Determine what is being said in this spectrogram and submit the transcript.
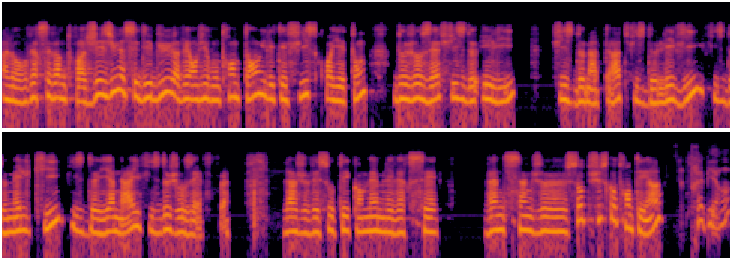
Alors, verset 23. Jésus, à ses débuts, avait environ 30 ans. Il était fils, croyait-on, de Joseph, fils de Élie, fils de Matat, fils de Lévi, fils de Melchi, fils de Yanaï, fils de Joseph. Là, je vais sauter quand même les versets 25. Je saute jusqu'au 31. Très bien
